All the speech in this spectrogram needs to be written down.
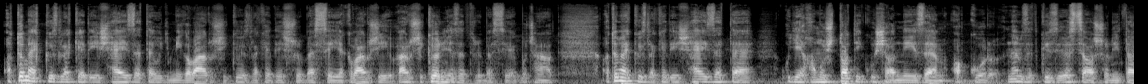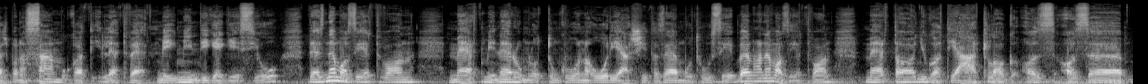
a tömegközlekedés helyzete, hogy még a városi közlekedésről beszéljek, a városi, városi környezetről beszéljek, bocsánat. A tömegközlekedés helyzete, ugye ha most statikusan nézem, akkor nemzetközi összehasonlításban a számukat, illetve még mindig egész jó, de ez nem azért van, mert mi ne romlottunk volna óriásit az elmúlt húsz évben, hanem azért van, mert a nyugati átlag az, az uh,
